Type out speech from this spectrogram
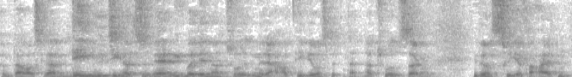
ähm, daraus lernen, demütiger zu werden gegenüber der Natur, mit der Art, wie wir uns mit der Natur sozusagen, wie wir uns zu ihr verhalten?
